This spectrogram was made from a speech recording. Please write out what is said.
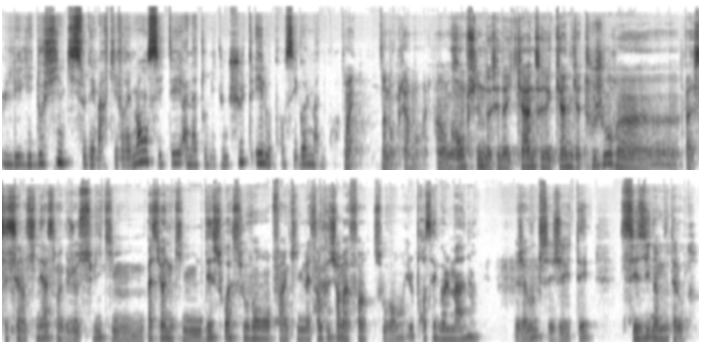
les 2 films qui se démarquaient vraiment, c'était Anatomie d'une chute et Le procès Goldman, quoi. Ouais. Non, non, clairement, ouais. Un grand film de Cédric Kahn. Cédric Kahn qui a toujours, enfin c'est un cinéaste que je suis, qui me passionne, qui me déçoit souvent, enfin qui me laisse un peu sur ma faim souvent et Le procès Goldman, j'avoue que j'ai été saisi d'un bout à l'autre.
